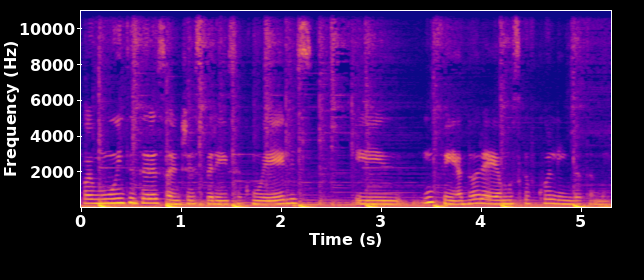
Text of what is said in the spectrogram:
Foi muito interessante a experiência com eles e, enfim, adorei. A música ficou linda também.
